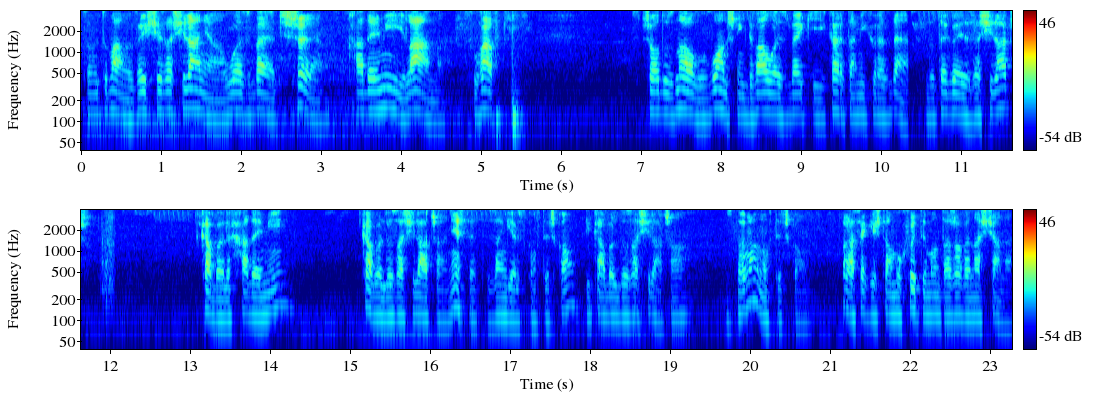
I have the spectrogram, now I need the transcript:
Co my tu mamy? Wejście zasilania USB 3, HDMI, LAN, słuchawki. Przodu znowu włącznik, dwa USB i karta microSD. Do tego jest zasilacz, kabel HDMI, kabel do zasilacza, niestety z angielską wtyczką i kabel do zasilacza z normalną wtyczką oraz jakieś tam uchwyty montażowe na ścianę.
